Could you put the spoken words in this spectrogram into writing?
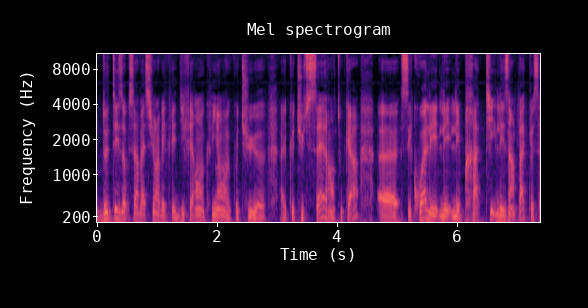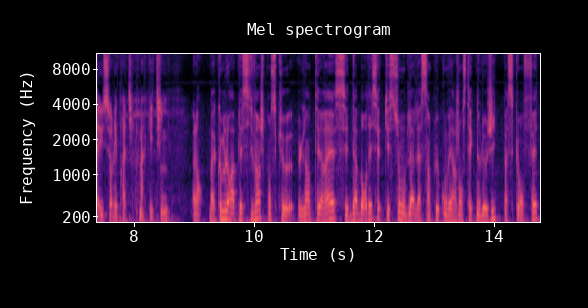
de tes observations avec les différents clients que tu, que tu sers en tout cas, euh, c'est quoi les, les impacts que ça a eu sur les pratiques marketing? Alors, bah, comme le rappelait Sylvain, je pense que l'intérêt, c'est d'aborder cette question au-delà de la simple convergence technologique, parce qu'en fait,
